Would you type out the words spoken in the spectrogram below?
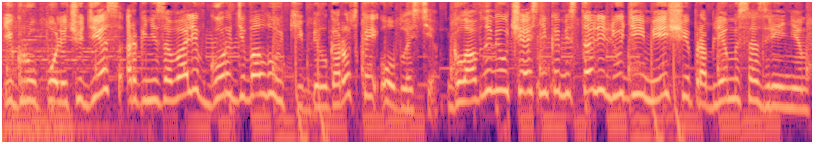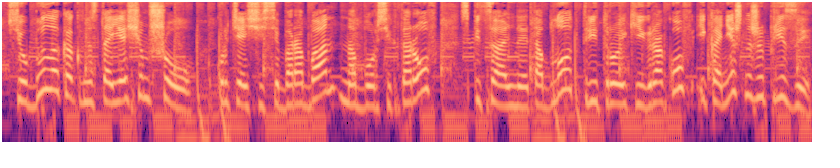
Игру «Поле чудес» организовали в городе Валуйки Белгородской области. Главными участниками стали люди, имеющие проблемы со зрением. Все было как в настоящем шоу. Крутящийся барабан, набор секторов, специальное табло, три тройки игроков и, конечно же, призы.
